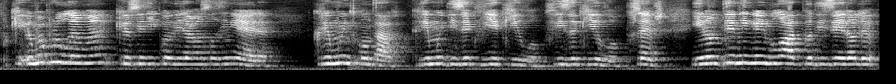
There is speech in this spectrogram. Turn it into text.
Porque o meu problema que eu senti quando viajava sozinha era. Queria muito contar, queria muito dizer que vi aquilo, que fiz aquilo, percebes? E não ter ninguém do lado para dizer, olha,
